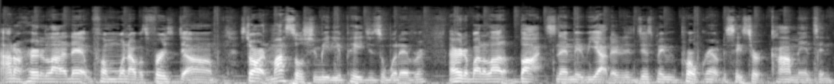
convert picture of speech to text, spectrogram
I don't heard a lot of that from when I was first um, starting my social media pages or whatever. I heard about a lot of bots that may be out there that just maybe programmed to say certain comments and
